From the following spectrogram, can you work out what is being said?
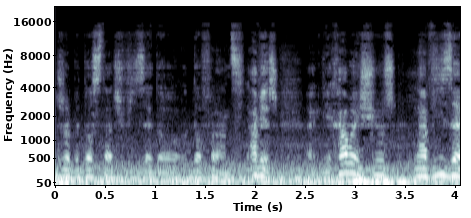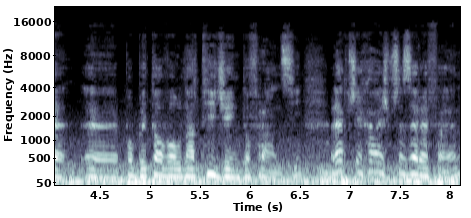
żeby dostać wizę do, do Francji. A wiesz, jak wjechałeś już na wizę e, pobytową na tydzień do Francji, ale jak przyjechałeś przez RFN,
